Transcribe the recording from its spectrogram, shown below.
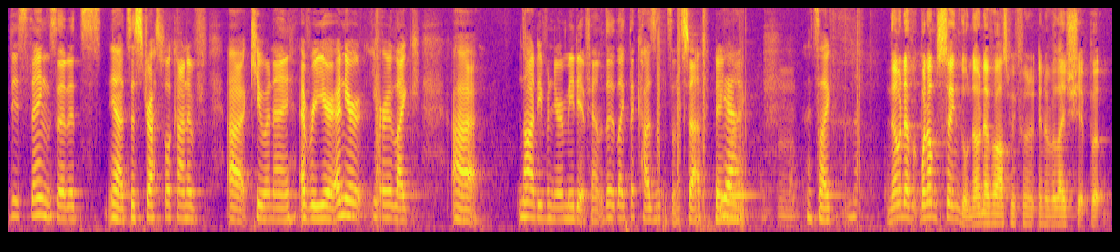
these things that it's yeah, it's a stressful kind of uh, Q and A every year, and you're you're like. Uh, not even your immediate family, they're like the cousins and stuff. Being Yeah. like, it's like, No one ever, when I'm single, no one ever asks me for in a relationship. But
